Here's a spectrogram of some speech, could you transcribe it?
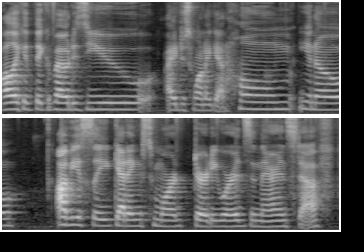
All I can think about is you. I just want to get home. You know, obviously getting some more dirty words in there and stuff.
